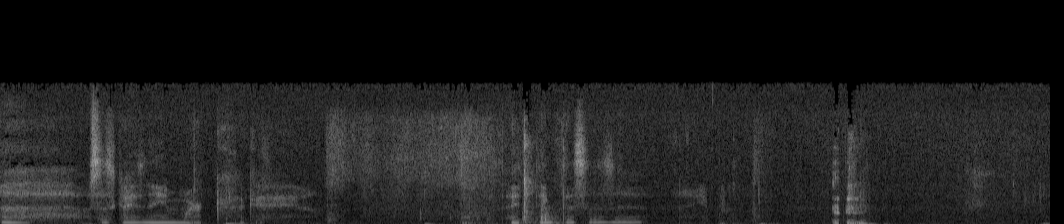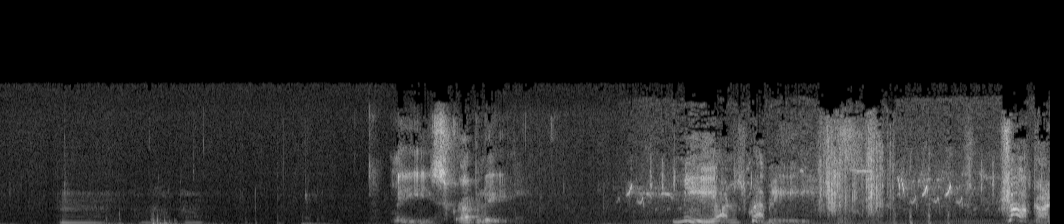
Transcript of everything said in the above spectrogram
what's this guy's name? Mark. Okay. I think this is it. mm, I don't know. Me, Scrabbly. Me unscrabbly. Chocka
